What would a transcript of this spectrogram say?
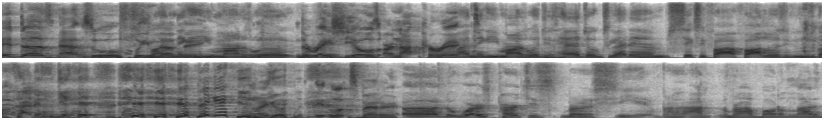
It does absolutely like nothing. nigga, you might as well the ratios are not correct. Like nigga, you might as well just had your goddamn sixty five followers if you was gonna goddamn get nigga. You like, it looks better. Uh, the worst purchase, bro. Shit, bro. I, bro, I bought a lot of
